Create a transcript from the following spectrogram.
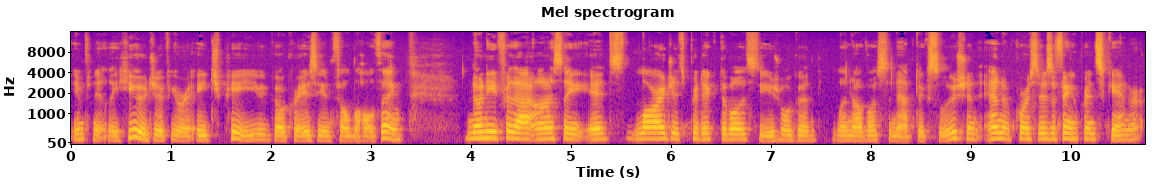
infinitely huge if you were HP. You'd go crazy and fill the whole thing. No need for that, honestly. It's large, it's predictable, it's the usual good Lenovo Synaptic solution. And of course, there's a fingerprint scanner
